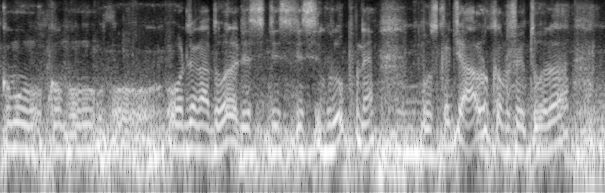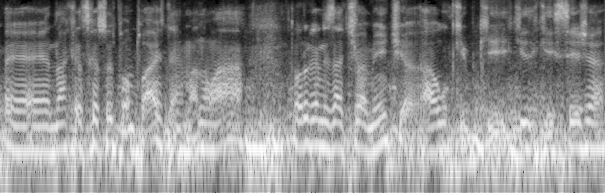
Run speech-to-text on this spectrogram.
como, como o, ordenadora desse, desse, desse, grupo, né, busca diálogo com a prefeitura é, naquelas questões pontuais, né, mas não há organizativamente algo que, que, que, que seja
